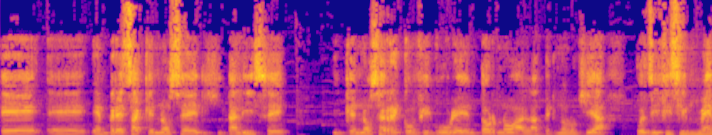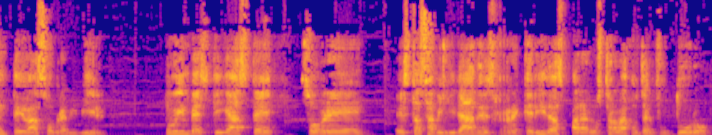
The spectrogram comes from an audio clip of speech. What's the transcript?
que eh, empresa que no se digitalice y que no se reconfigure en torno a la tecnología, pues difícilmente va a sobrevivir. Tú investigaste sobre estas habilidades requeridas para los trabajos del futuro.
